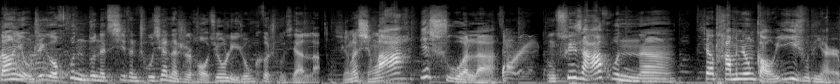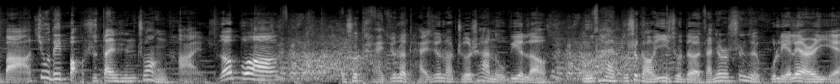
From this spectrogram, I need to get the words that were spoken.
当有这个混沌的气氛出现的时候，就有李钟克出现了。行了行了啊，别说了，总催啥婚呢？像他们这种搞艺术的人吧，就得保持单身状态，知道不？我说抬举了抬举了，折差奴婢了，奴才不是搞艺术的，咱就是顺水胡咧咧而已。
